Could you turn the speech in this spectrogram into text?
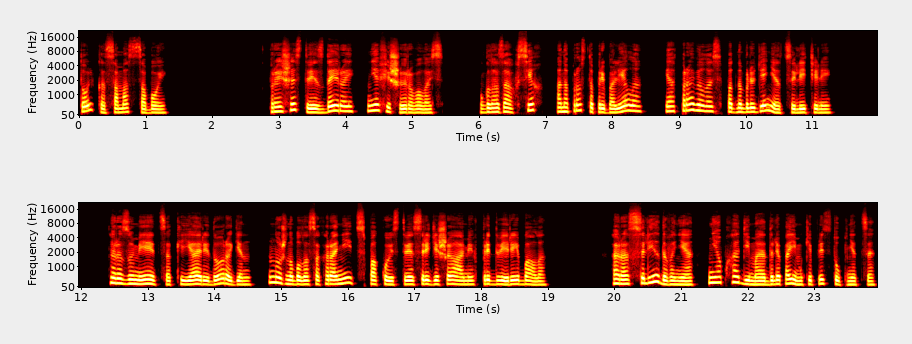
только сама с собой. Происшествие с Дейрой не афишировалось. В глазах всех она просто приболела и отправилась под наблюдение целителей. Разумеется, Кьяре Дороген нужно было сохранить спокойствие среди шиами в преддверии бала. Расследование, необходимое для поимки преступницы,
